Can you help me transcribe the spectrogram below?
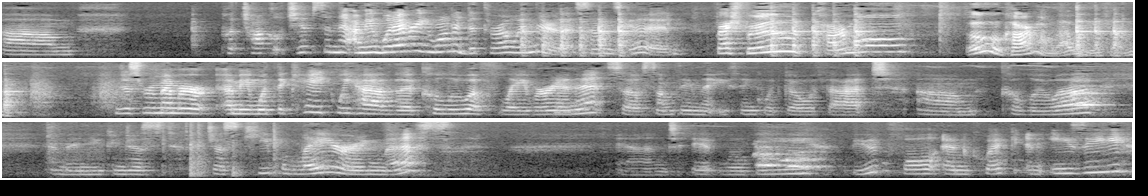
um, put chocolate chips in there. I mean, whatever you wanted to throw in there, that sounds good. Fresh fruit. Caramel. Ooh, caramel. That would be fun. Just remember, I mean, with the cake, we have the Kahlua flavor in it, so something that you think would go with that um, Kahlua. And then you can just just keep layering this, and it will be beautiful and quick and easy.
